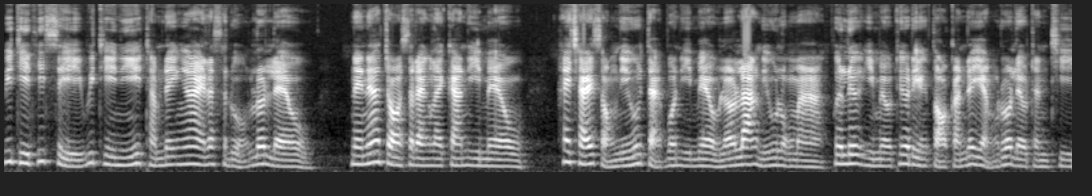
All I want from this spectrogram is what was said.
วิธีที่ 4 วิธีนี้ทำได้ง่ายและสะดวกรวดเร็ว ในหน้าจอแสดงรายการอีเมล ให้ใช้ 2 นิ้วแตะบนอีเมลแล้วลากนิ้วลงมา เพื่อเลือกอีเมลที่เรียงต่อกันได้อย่างรวดเร็วทันที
